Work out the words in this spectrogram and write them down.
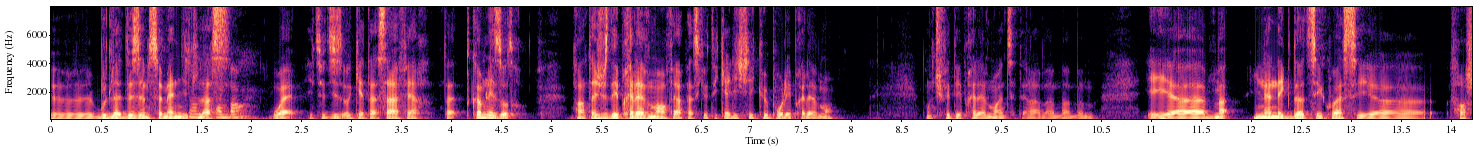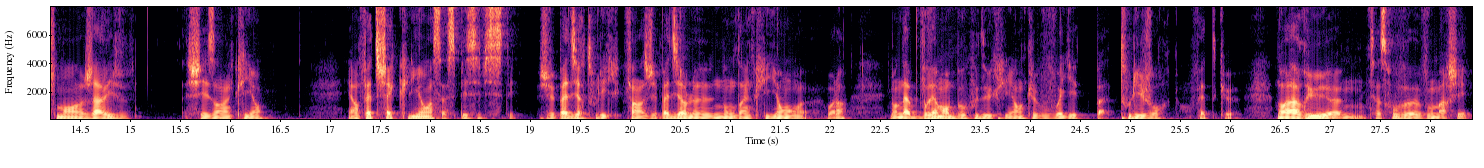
Euh, au bout de la deuxième semaine, il Dans te le lâche. grand bain. Ouais, ils te disent, ok, t'as ça à faire, comme les autres. Enfin, t'as juste des prélèvements à faire parce que t'es qualifié que pour les prélèvements. Donc tu fais tes prélèvements, etc. Bam, bam, bam. Et euh, une anecdote, c'est quoi? C'est franchement, j'arrive chez un client et en fait, chaque client a sa spécificité. Je vais pas dire tous les, cli- enfin, je vais pas dire le nom d'un client, voilà. Mais on a vraiment beaucoup de clients que vous voyez pas tous les jours, en fait, que dans la rue, euh, ça se trouve, euh, vous marchez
